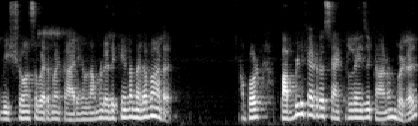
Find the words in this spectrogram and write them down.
വിശ്വാസപരമായ കാര്യങ്ങൾ നമ്മൾ എടുക്കേണ്ട നിലപാട്. അപ്പോൾ പബ്ലിക്കായിട്ടൊരു സാക്രലൈസ് കാണുമ്പോൾ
